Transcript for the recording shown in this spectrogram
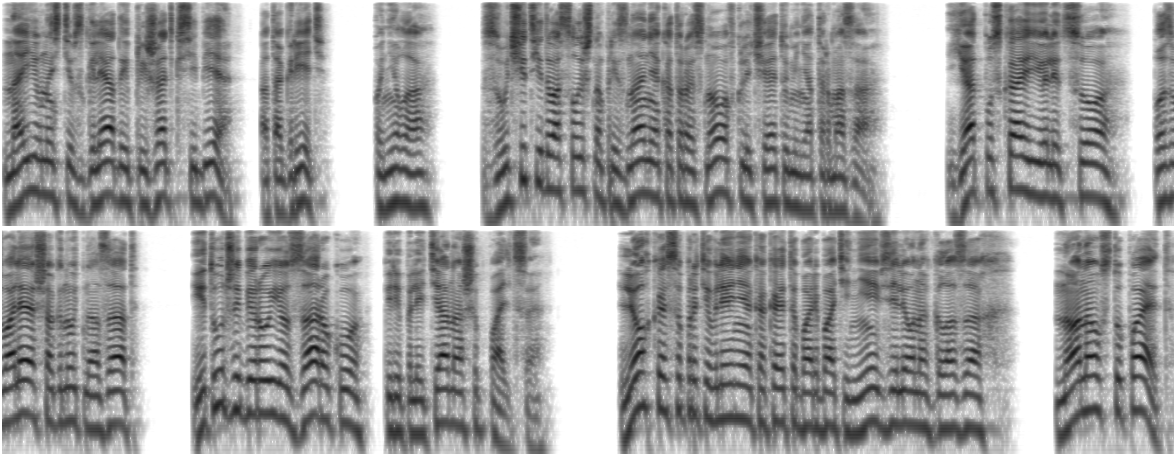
наивности взгляда и прижать к себе, отогреть. Поняла. Звучит едва слышно признание, которое снова включает у меня тормоза. Я отпускаю ее лицо, позволяю шагнуть назад и тут же беру ее за руку, переплетя наши пальцы. Легкое сопротивление, какая-то борьба теней в зеленых глазах, но она уступает.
